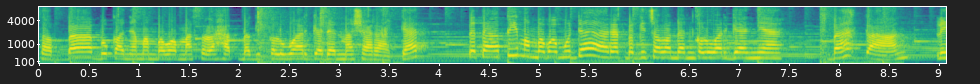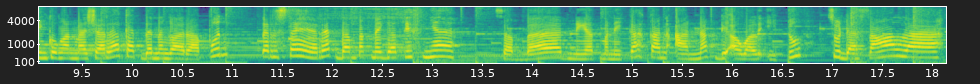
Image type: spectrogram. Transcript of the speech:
sebab bukannya membawa maslahat bagi keluarga dan masyarakat, tetapi membawa mudarat bagi calon dan keluarganya. Bahkan, lingkungan masyarakat dan negara pun terseret dampak negatifnya sebab niat menikahkan anak di awal itu sudah salah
